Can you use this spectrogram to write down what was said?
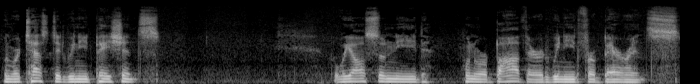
When we're tested, we need patience. But we also need, when we're bothered, we need forbearance.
